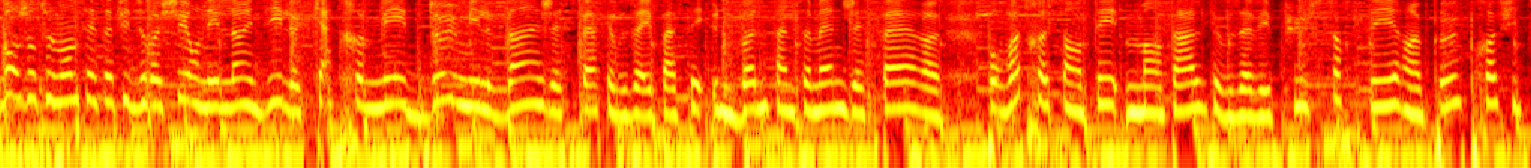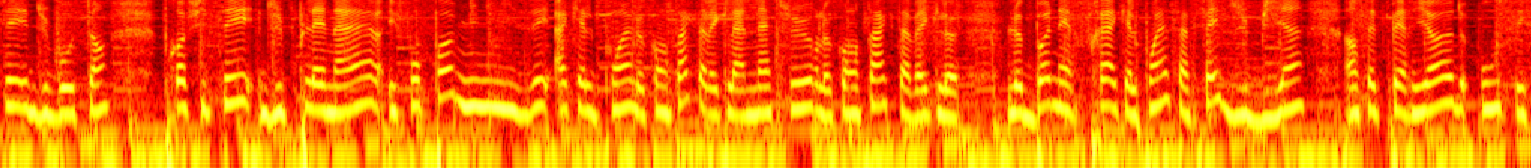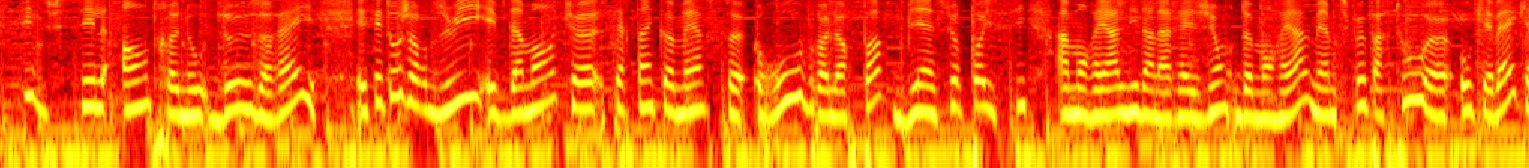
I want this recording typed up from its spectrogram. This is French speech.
Bonjour tout le monde, c'est Sophie Durocher. On est lundi le 4 mai 2020. J'espère que vous avez passé une bonne fin de semaine. J'espère euh, pour votre santé mentale que vous avez pu sortir un peu, profiter du beau temps, profiter du plein air. Il faut pas minimiser à quel point le contact avec la nature, le contact avec le, le bon air frais, à quel point ça fait du bien en cette période où c'est si difficile entre nos deux oreilles. Et c'est aujourd'hui, évidemment, que certains commerces rouvrent leurs portes, bien sûr pas ici à Montréal ni dans la région de Montréal, mais un petit peu partout euh, au Québec.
